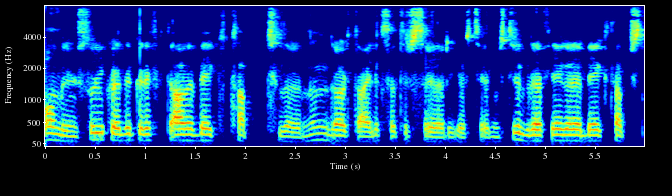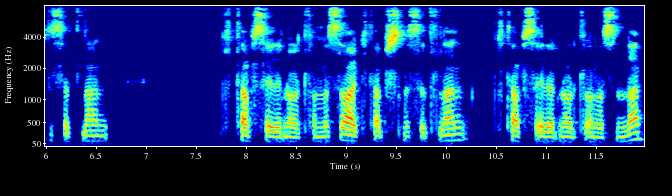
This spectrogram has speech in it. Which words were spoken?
11. soru yukarıda grafikte A ve B kitapçılarının 4 aylık satış sayıları gösterilmiştir. Grafiğe göre B kitapçısında satılan kitap sayılarının ortalaması A kitapçısında satılan kitap sayılarının ortalamasından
